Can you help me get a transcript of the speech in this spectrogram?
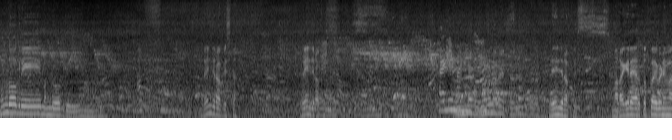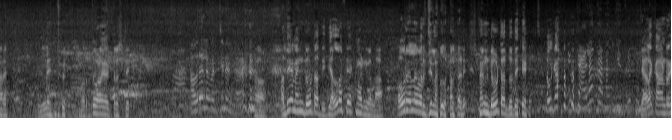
ಮುಂದೋಗ್ರಿ ಮುಂದೋಗ್ರಿ ರೇಂಜರ್ ಆಫೀಸ್ಗ ರೇಂಜರ್ ಆಫೀಸ್ ಹಳ್ಳಿ ರೇಂಜರ್ ಆಫೀಸ್ ಮರಗಿರ ಯಾರು ಕುತ್ಕೊಯ್ಬೇಡಿ ಮಾರೆ ಇಲ್ಲೇ ಮರ್ದು ಒಳಗೆ ಆಗ್ತಾರಷ್ಟೇ ಅಷ್ಟೇ. ಅವರೆಲ್ಲ ವರ್ಜಿನಲ್ಲ ಹಾಂ ಅದೇ ನಂಗೆ ಡೌಟ್ ಆದ್ದು ಇದೆಲ್ಲ ಫೇಕ್ ಮಾಡಿರಲ್ಲ ಅವರೆಲ್ಲ ಒರಿಜಿನಲ್ ಅಂತೇಳಿ ನಂಗೆ ಡೌಟ್ ಅದೇ. ಅಲ್ಗ? ಕೆಳಕ ಅಂದ್ರೆ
